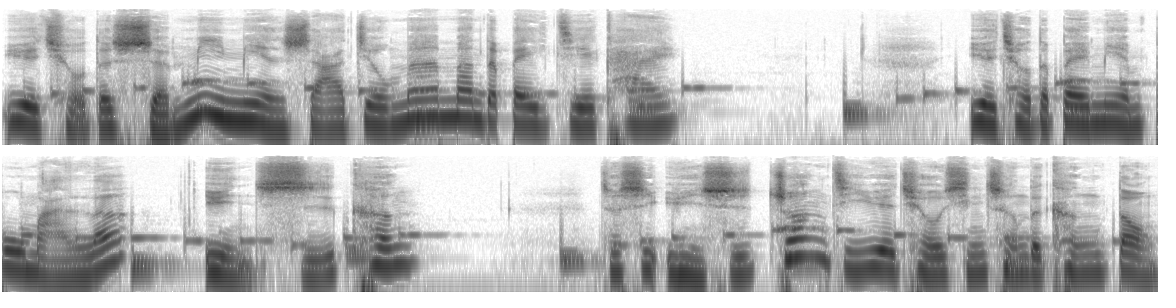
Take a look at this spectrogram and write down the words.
月球的神秘面纱就慢慢的被揭开。月球的背面布满了陨石坑，这是陨石撞击月球形成的坑洞。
